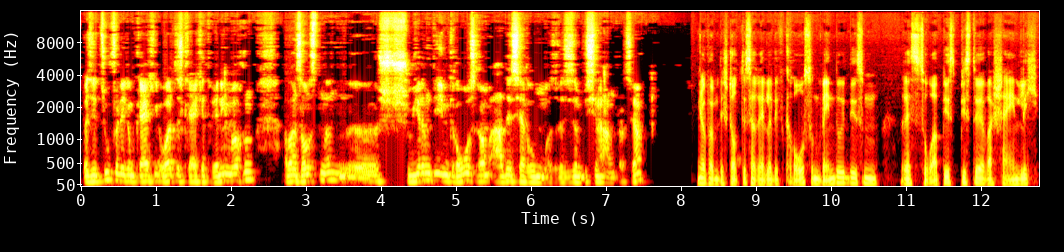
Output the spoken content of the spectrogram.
weil sie zufällig am gleichen Ort das gleiche Training machen. Aber ansonsten äh, schwirren die im Großraum Adis herum. Also das ist ein bisschen anders, ja. Ja, vor allem die Stadt ist ja relativ groß und wenn du in diesem Ressort bist, bist du ja wahrscheinlich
